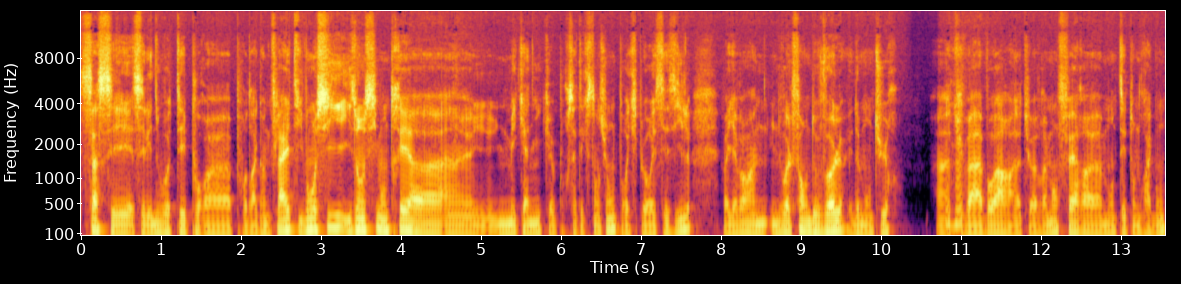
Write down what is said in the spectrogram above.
ça c'est c'est les nouveautés pour, euh, pour Dragonflight. Ils, vont aussi, ils ont aussi montré euh, un- une mécanique pour cette extension, pour explorer ces îles. Il va y avoir un- une nouvelle forme de vol et de monture. Euh, Mhm. tu, vas avoir, euh, tu vas vraiment faire euh, monter ton dragon.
